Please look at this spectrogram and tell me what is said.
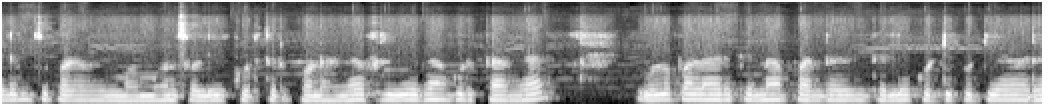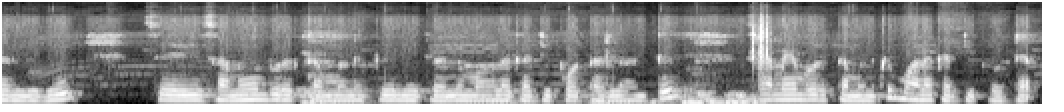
எலுமிச்சி பழம் மாமான்னு சொல்லி கொடுத்துட்டு போனாங்க. ஃப்ரீயாக தான் கொடுத்தாங்க. இவ்வளோ பழம் இருக்குது என்ன பண்ணுறதுன்னு தெரியல. குட்டி குட்டியாக இருந்தது. சரி சமயபுரத்தம்மனுக்கு இன்றைக்கி வந்து மாலை கட்டி போட்டுடலான்ட்டு சமயபுரத்தம்மனுக்கு மாலை கட்டி போட்டேன்.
